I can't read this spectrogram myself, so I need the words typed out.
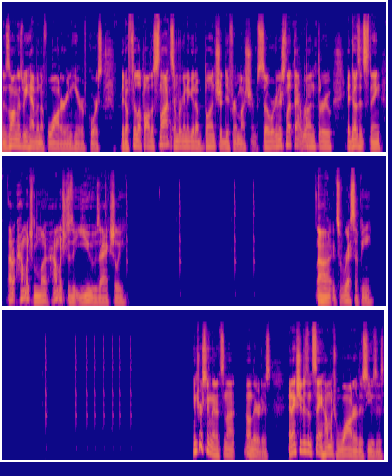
as long as we have enough water in here, of course, it'll fill up all the slots, and we're going to get a bunch of different mushrooms. So we're going to just let that run through. It does its thing. How much mu- how much does it use actually? Uh, its recipe. Interesting that it's not. Oh, there it is. It actually doesn't say how much water this uses,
